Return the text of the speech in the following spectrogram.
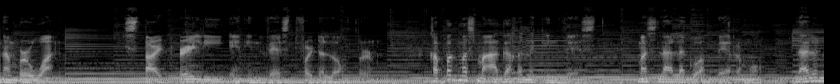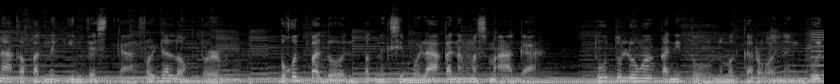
Number 1. Start early and invest for the long term. Kapag mas maaga ka nag-invest, mas lalago ang pera mo. Lalo na kapag nag-invest ka for the long term. Bukod pa doon, pag nagsimula ka ng mas maaga, tutulungan ka nito na magkaroon ng good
